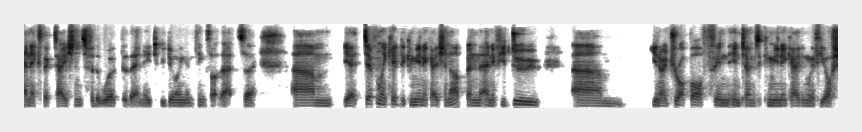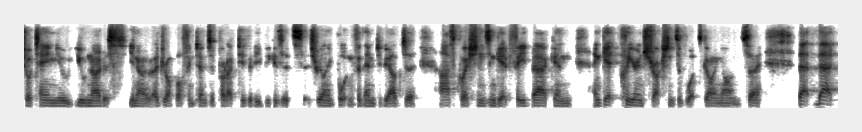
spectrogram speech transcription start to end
and expectations for the work that they need to be doing and things like that. So um, yeah, definitely keep the communication up, and and if you do um, you know drop off in, in terms of communicating with the offshore team you you'll notice you know a drop off in terms of productivity because it's it's really important for them to be able to ask questions and get feedback and and get clear instructions of what's going on. So that that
